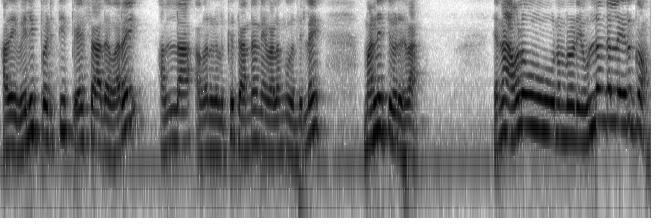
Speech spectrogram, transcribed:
அதை வெளிப்படுத்தி பேசாத வரை அல்லாஹ் அவர்களுக்கு தண்டனை வழங்குவதில்லை மன்னித்து விடுகிறான். ஏன்னா அவ்வளவு நம்மளுடைய உள்ளங்களில் இருக்கும்.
